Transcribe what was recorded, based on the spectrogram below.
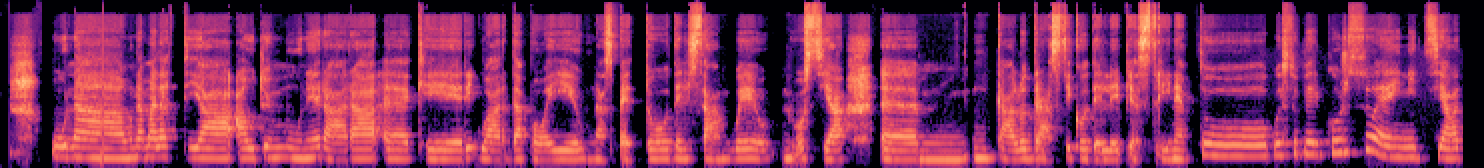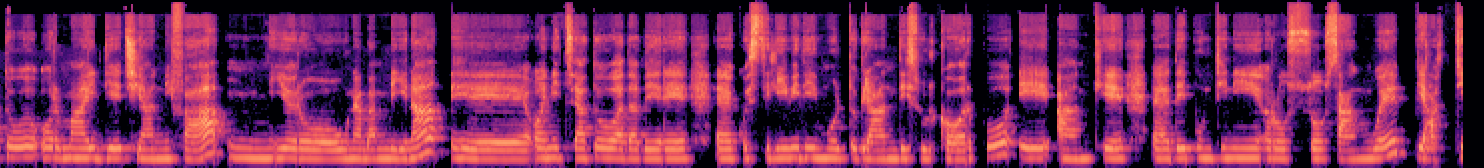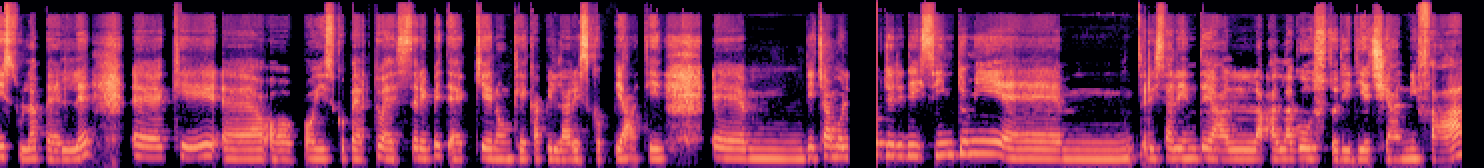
una, una malattia autoimmune rara eh, che riguarda poi un aspetto del sangue, ossia ehm, un calo drastico delle piastrine. Questo, questo, percorso è iniziato ormai dieci anni fa, mm, io ero una bambina e ho iniziato ad avere eh, questi lividi molto grandi sul corpo e anche eh, dei puntini rosso sangue piatti sulla pelle eh, che eh, ho poi scoperto essere petecchie nonché capillari scoppiati. Ehm, diciamo sorgere dei sintomi è mh, risalente al, all'agosto di dieci anni fa,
